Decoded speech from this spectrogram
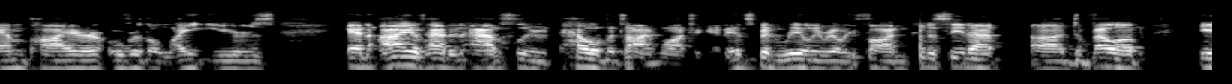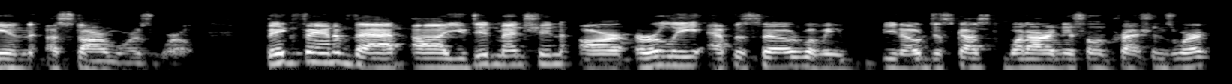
empire over the light years. And i have had an absolute hell of a time watching it. It's been really really fun to see that uh, develop in a star wars world. Big fan of that. Uh, you did mention our early episode when we, you know, discussed what our initial impressions were.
